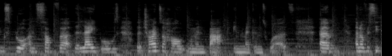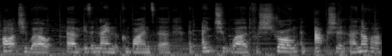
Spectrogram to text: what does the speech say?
explore, and subvert the labels that try to hold women back, in Meghan's words. Um, and obviously, Archewell um, is a name that combines a, an ancient word for strong and action, and another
